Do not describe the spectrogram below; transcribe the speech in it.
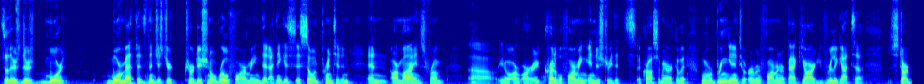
So there's there's more more methods than just your traditional row farming that I think is, is so imprinted in in our minds from uh, you know our, our incredible farming industry that's across America. But when we're bringing it into urban farm in our backyard, you've really got to start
